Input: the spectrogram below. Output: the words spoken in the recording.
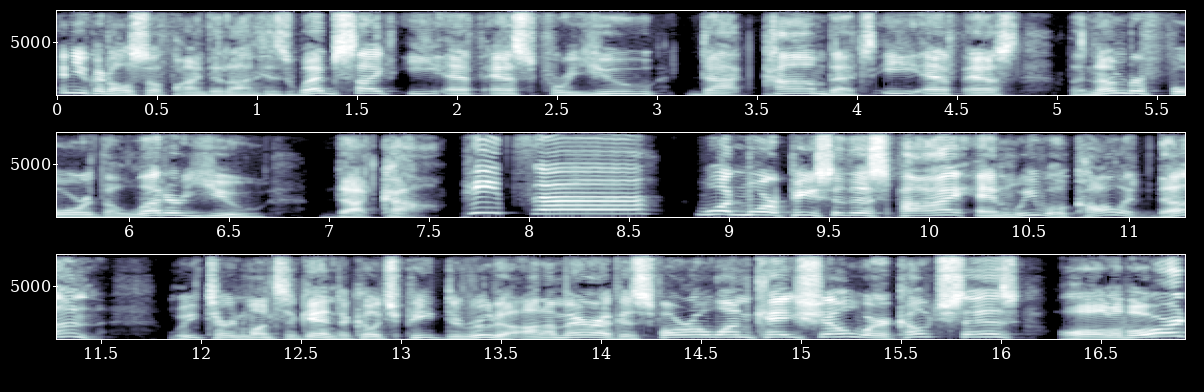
and you can also find it on his website, E efs4u.com. That's EFS, the number four, the letter U.com. Pizza! One more piece of this pie, and we will call it done. We turn once again to Coach Pete D'Arruda on America's 401k show, where Coach says, All aboard!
